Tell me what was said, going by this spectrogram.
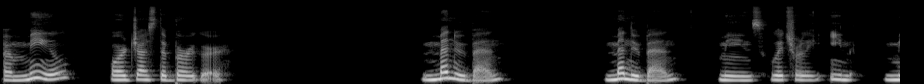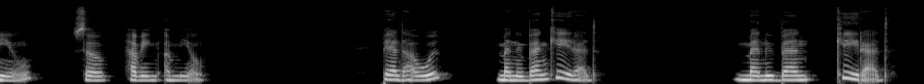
A meal or just the burger? Menüben, menüben means literally in meal, so having a meal. Például, menüben kéred? Menüben kéred?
